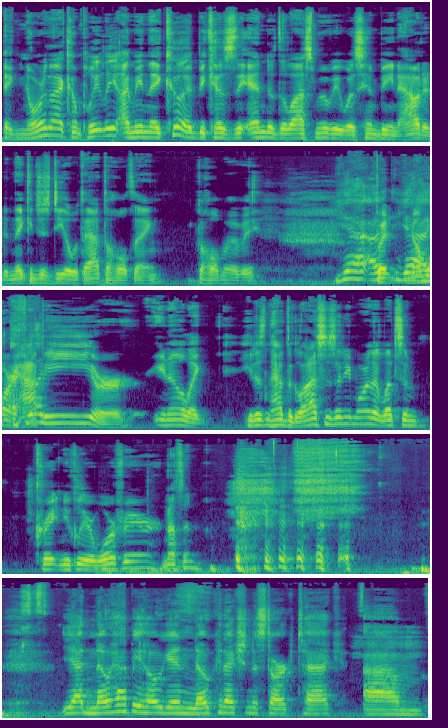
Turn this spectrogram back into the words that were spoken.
ignore that completely? I mean, they could because the end of the last movie was him being outed, and they can just deal with that the whole thing the whole movie. Yeah, but yeah, no more happy like, or you know, like he doesn't have the glasses anymore that lets him create nuclear warfare. Nothing. yeah, no Happy Hogan, no connection to Stark Tech. Um,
